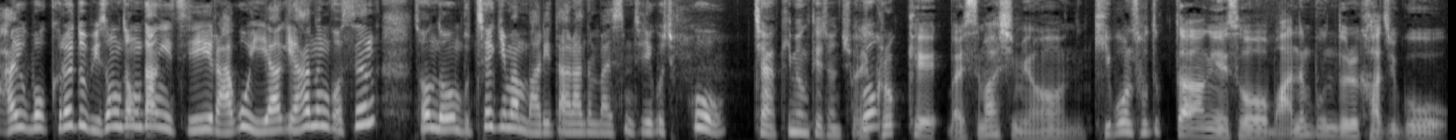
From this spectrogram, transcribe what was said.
아유 뭐 그래도 위성정당이지라고 이야기하는 것은 저는 너무 무책임한 말이다라는 말씀 드리고 싶고 자, 김영태 전 최고. 그렇게 말씀하시면 기본소득당에서 많은 분들을 가지고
